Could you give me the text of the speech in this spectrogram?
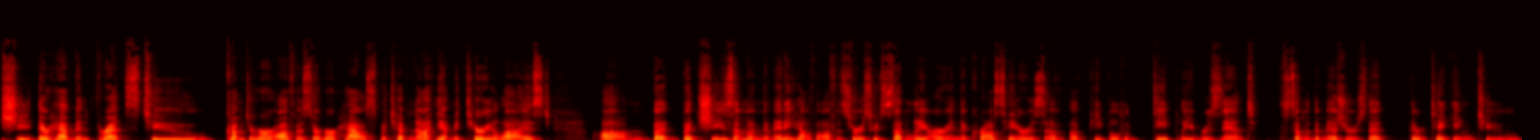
she there have been threats to come to her office or her house, which have not yet materialized. Um, but but she's among the many health officers who suddenly are in the crosshairs of, of people who deeply resent some of the measures that they're taking to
